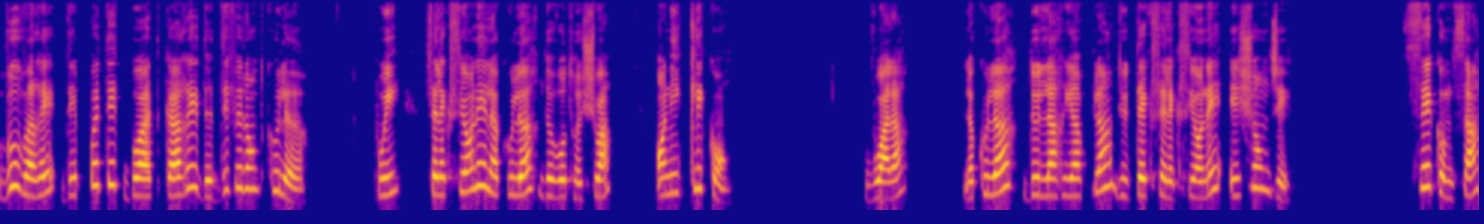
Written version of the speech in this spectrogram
vous verrez des petites boîtes carrées de différentes couleurs. Puis, sélectionnez la couleur de votre choix en y cliquant. Voilà, la couleur de l'arrière-plan du texte sélectionné est changée. C'est comme ça,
